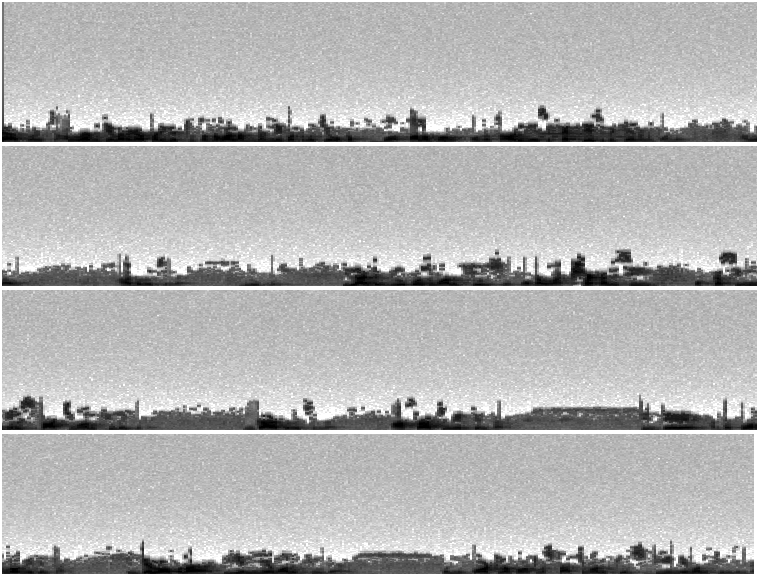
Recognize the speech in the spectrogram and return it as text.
అల్లరి చిల్లరగా పరిగెత్తుతున్న వాళ్ళందరినీ పట్టుకొచ్చి ఒక ఫలపం పలపం ఒక తాడు వేసి కట్టేసి పెట్టారనుకోండి. అలా ఆర్డర్ వచ్చిందా? గ్లూకోజ్. ఇలాంటి గ్లూకోజ్ మాలిక్యూల్స్ ఒక లక్ష కలిసి ఒక్క సింగిల్ స్టార్చ్ మాలిక్యూల్ అయిపోతాయి. ఇంకా ఆర్డర్ వచ్చిందా? ఆ స్టార్చ్ మీరు తింటారు. తింటే అంటే కూరలో తింటారు. తింటే లోపల డిఎన్ఏ మాలిక్యూల్ తయారు కొన్ని కోట్ల కోట్ల స్టార్చ్ మాలిక్యూల్స్ డిఎన్ఏ మాలిక్యూల్ కింద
